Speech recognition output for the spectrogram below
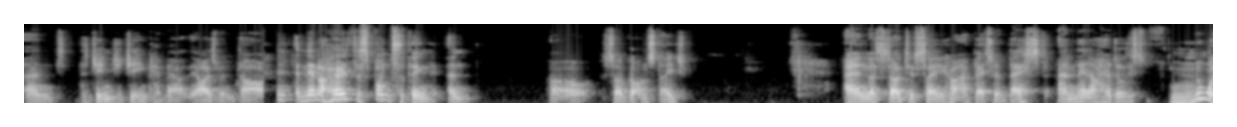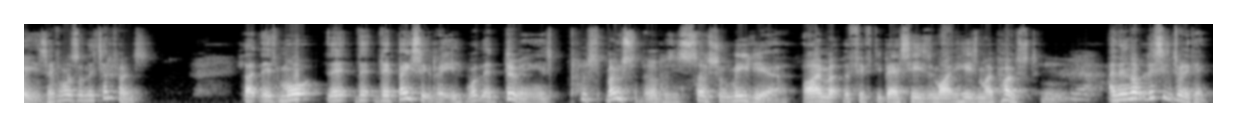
and the ginger gene came out. The eyes went dark. And then I heard the sponsor thing and, oh, so I got on stage and I started saying you can't have better and best. And then I heard all this noise. Everyone's on their telephones. Like there's more, they're, they're, basically, what they're doing is push, most of them are pushing social media. I'm at the 50 best, here's my, here's my post. Mm. Yeah. And they're not listening to anything.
